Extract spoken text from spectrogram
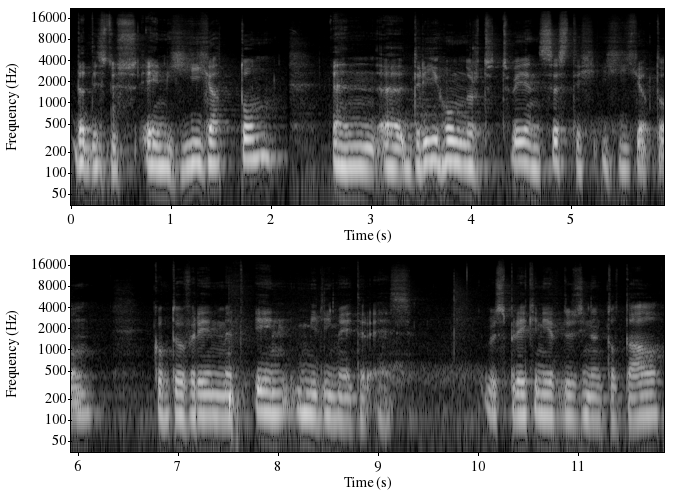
dat is dus 1 gigaton. En uh, 362 gigaton komt overeen met 1 millimeter ijs. We spreken hier dus in een totaal,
